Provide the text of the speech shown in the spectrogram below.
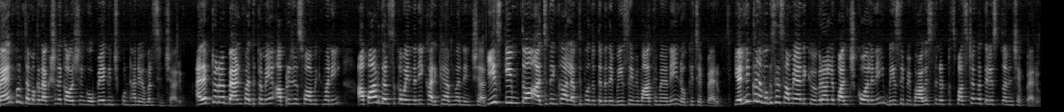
బ్యాంకును తమకు రక్షణ కవచంగా ఉపయోగించుకుంటానని విమర్శించారు. ఎలక్టోరల్ బ్యాండ్ పథకమే అప్రజాస్వామికమని అపారదర్శకమైందని ఖర్గే అభివర్ణించారు. ఈ స్కీమ్తో అత్యధికంగా లబ్ధి పొందుతున్నది బీజేపీ మాత్రమేనని నొక్కి చెప్పారు. ఎన్నికలు ముగిసే సమయానికి వివరాలను పంచుకోవాలని బీజేపీ భావిస్తున్నట్టు స్పష్టంగా తెలుస్తుందని చెప్పారు.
